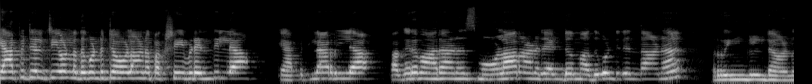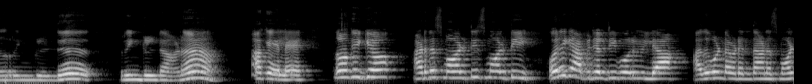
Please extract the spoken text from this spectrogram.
ക്യാപിറ്റൽ ടി ഉള്ളത് കൊണ്ട് ടോൾ ആണ്. പക്ഷെ ഇവിടെ എന്തില്ല? ക്യാപിറ്റൽ ആർ ഇല്ല. പകരം ആരാണ്? സ്മോൾ ആർ ആണ് രണ്ടും. അതുകൊണ്ട് ഇതെന്താണ് റിങ്കിൾഡ് ആണ്. റിങ്കിൾഡ് റിങ്കിൾഡ് ആണ്. ഓക്കെ അല്ലേ? നോക്കിക്കോ. അടുത്ത സ്മോൾ ടി സ്മോൾ ടി ഒരു ക്യാപിറ്റൽ ടി പോലും ഇല്ല. അതുകൊണ്ട് അവിടെ എന്താണ്? സ്മോൾ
